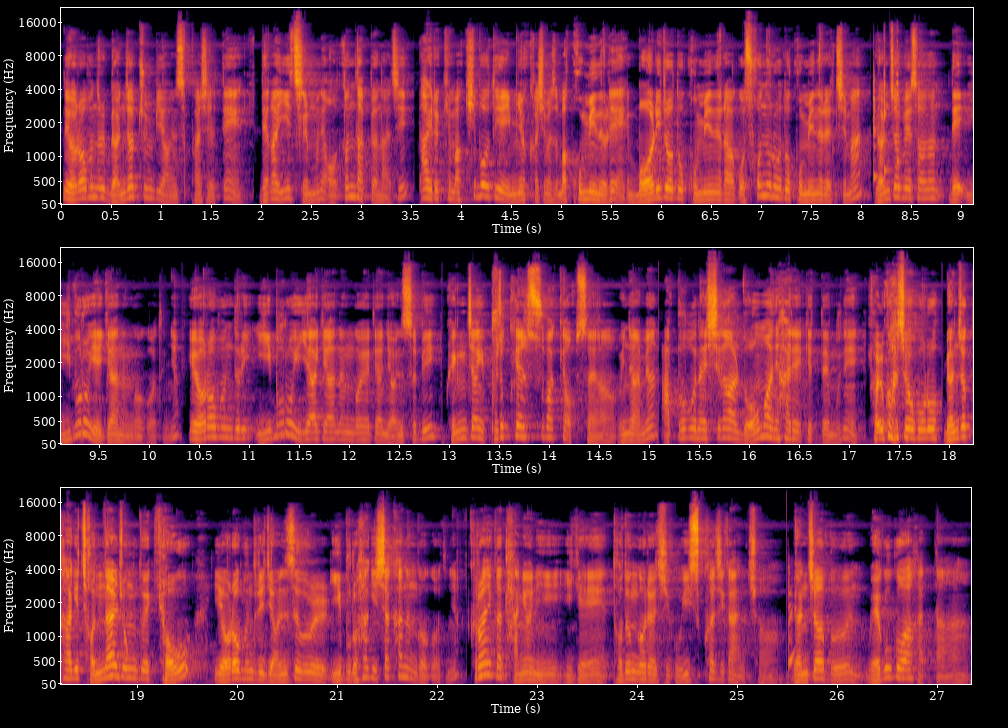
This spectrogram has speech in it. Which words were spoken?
근데 여러분들 면접 준비 연습하실 때 내가 이 질문에 어떤 답변하지? 막 이렇게 막 키보드에 입력하시면서 막 고민을 해. 머리로도 고민을 하고 손으로도 고민을 했지만 면접에서는 내 입으로 얘기하는 거거든요. 여러분들이 입으로 이야기하는 거에 대한 연습이 굉장히 부족할 수밖에 없어요. 왜냐하면 앞부분에 시간을 너무 많이 할애했기 때문에 결과적으로 면접 가기 전날 정도에 겨우 이 여러분들이 이제 연습을 입으로 하기 시작하는 거거든요. 그러니까 당연히 이게 더듬거려지고 익숙하지가 않죠. 면접은 외국어와 같다.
